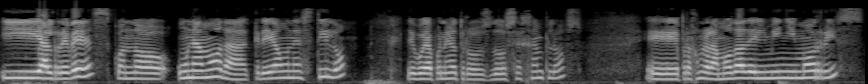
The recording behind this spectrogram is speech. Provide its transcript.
Y al revés, cuando una moda crea un estilo, le voy a poner otros dos ejemplos. Eh, por ejemplo, la moda del mini Morris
